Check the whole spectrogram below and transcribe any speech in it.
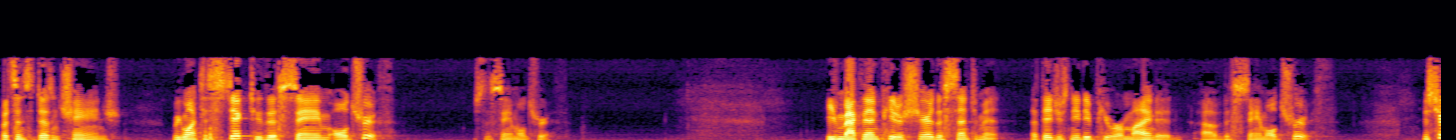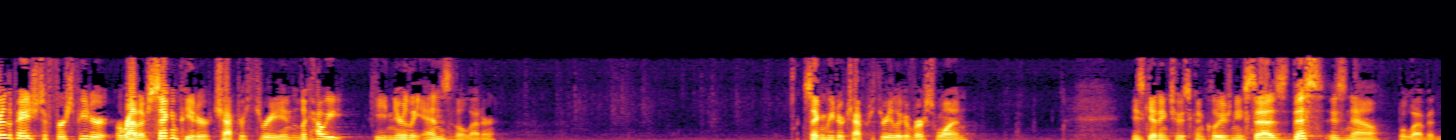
But since it doesn't change, we want to stick to this same old truth. It's the same old truth. Even back then, Peter shared the sentiment that they just needed to be reminded of the same old truth. Just turn the page to 1 Peter, or rather 2 Peter chapter 3, and look how he, he nearly ends the letter. 2 Peter chapter 3, look at verse 1. He's getting to his conclusion. He says, This is now, beloved,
